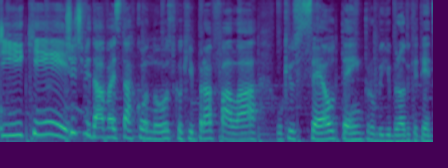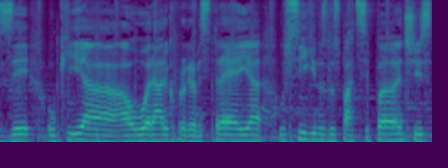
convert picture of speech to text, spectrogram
Chique! Titi Vidal vai estar conosco aqui pra falar o que o céu tem pro Big Brother, o que tem a dizer, o que a, a- o horário que o programa estreia, os signos dos participantes.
